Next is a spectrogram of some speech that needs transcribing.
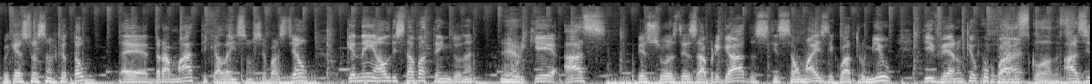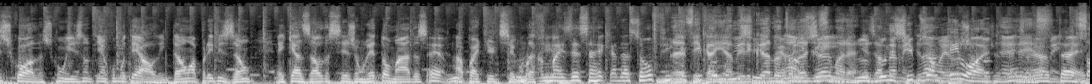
porque a situação fica tão é, dramática lá em São Sebastião, porque nem aula estava tendo, né? É. Porque as pessoas desabrigadas, que são mais de 4 mil, tiveram que ocupar escolas. as escolas. Com isso não tinha como ter aula. Então a previsão é que as aulas sejam retomadas É, a partir de segunda-feira. Mas essa arrecadação fica, É, fica em. Americana, É, Durante e Sumaré. Nos municípios Não, não, eu tem só lojas, é, né? exatamente. tá, Ele só é que-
